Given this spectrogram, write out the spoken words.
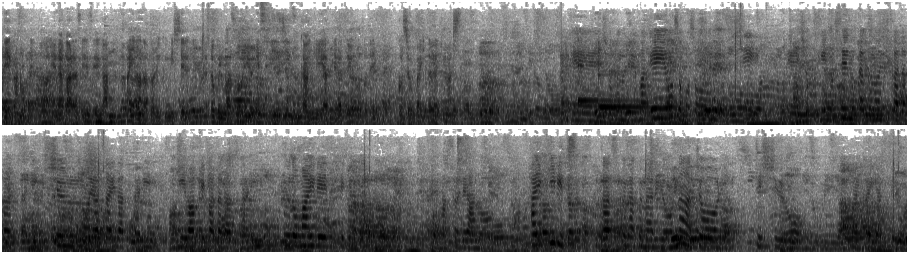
家庭科のえ中原先生が、まあ、いろんな取り組みしてるということで特にまあそういう SDGs 関係やってるということでご紹介いただきました。えー、食ので、まあ、栄養素もそうですし、えー、食品の選択の仕方だったり旬の野菜だったり見分け方だったりフードマイレージ的なこともありますそれであの廃棄率が少なくなるような調理実習を毎回やっていま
